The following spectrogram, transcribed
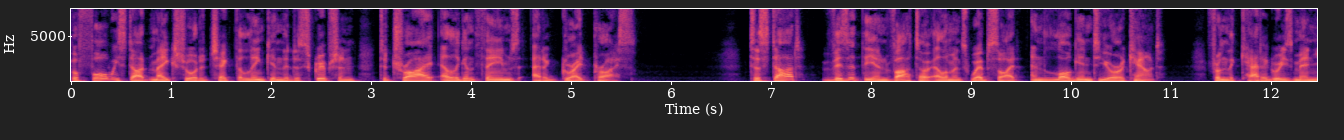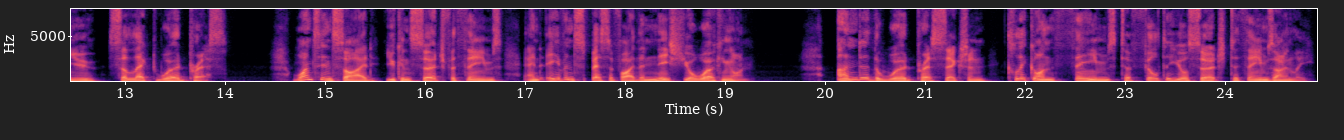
Before we start, make sure to check the link in the description to try elegant themes at a great price. To start, visit the Envato Elements website and log into your account. From the Categories menu, select WordPress. Once inside, you can search for themes and even specify the niche you're working on. Under the WordPress section, click on Themes to filter your search to themes only.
